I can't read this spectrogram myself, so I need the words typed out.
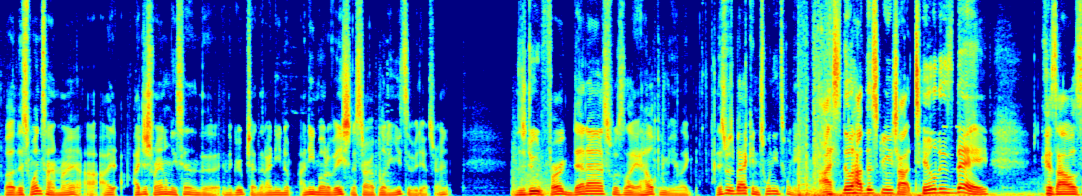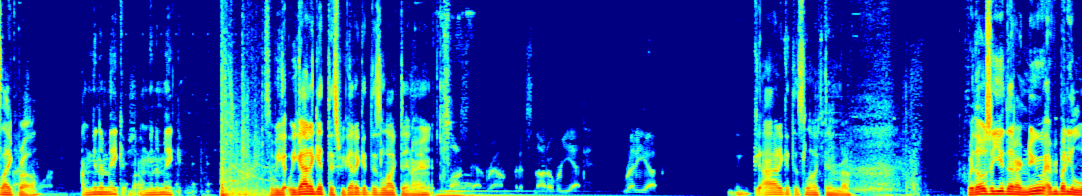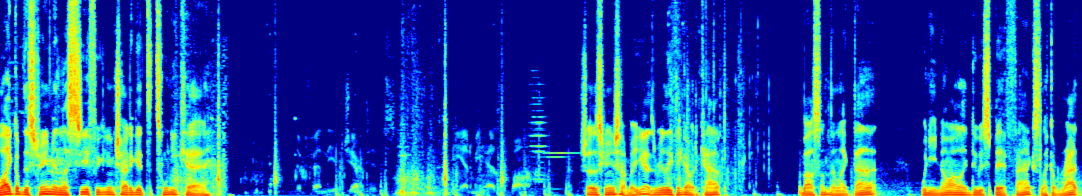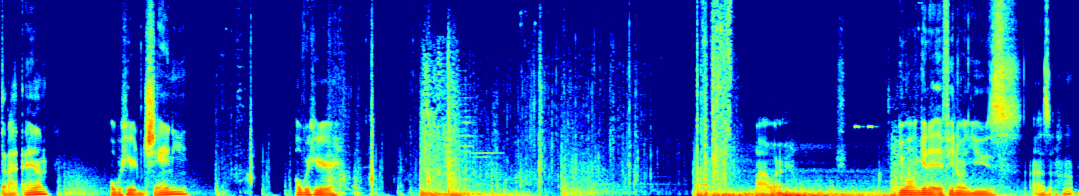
But this one time, right? I I, just randomly said in the in the group chat that I need I need motivation to start uploading YouTube videos, right? This dude Ferg Deadass was like helping me. Like this was back in 2020. I still have the screenshot till this day, cause I was like, bro, I'm gonna make it. Bro. I'm gonna make it. So we got we gotta get this. We gotta get this locked in, all right? Lost that round, but it's not over yet. Ready up. We gotta get this locked in, bro. For those of you that are new, everybody like up the stream and let's see if we can try to get to 20k. Defend the objectives. The enemy has the bomb. Show the screenshot, but you guys really think I would cap about something like that when you know all I do is spit facts like a rat that I am? Over here, Janny. Over here. Alright? You won't get it if you don't use as huh?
